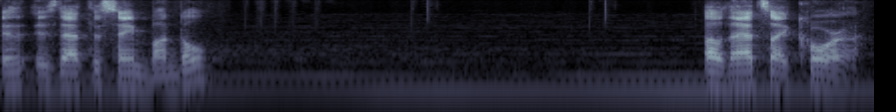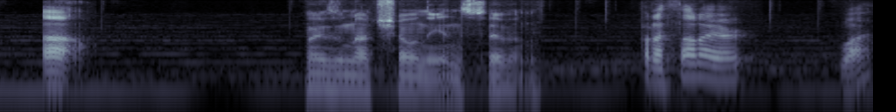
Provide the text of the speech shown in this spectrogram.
Is, is that the same bundle? Oh, that's Ikora. Oh, Why is it not showing the N7? but I thought I. What?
